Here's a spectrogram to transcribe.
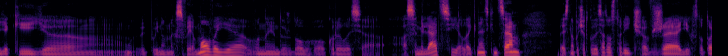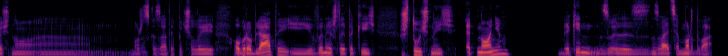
який е, відповідно в них своя мова є. Вони дуже довго корилися асиміляції, але кінець кінцем, десь на початку ХХ століття, вже їх остаточно. Ем, можна сказати, почали обробляти і винайшли такий штучний етнонім, який називається Мордва.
